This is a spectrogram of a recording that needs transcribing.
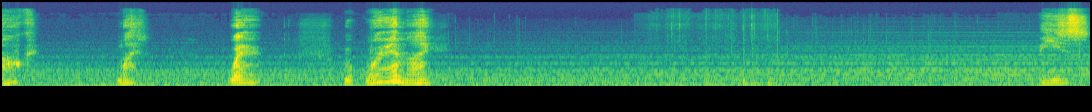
Smoke? What? Where? Where am I? These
